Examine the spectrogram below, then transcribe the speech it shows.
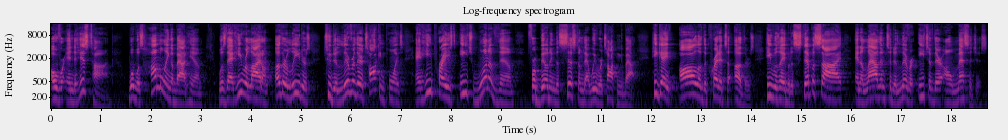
over into his time. What was humbling about him was that he relied on other leaders to deliver their talking points, and he praised each one of them for building the system that we were talking about. He gave all of the credit to others. He was able to step aside and allow them to deliver each of their own messages.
